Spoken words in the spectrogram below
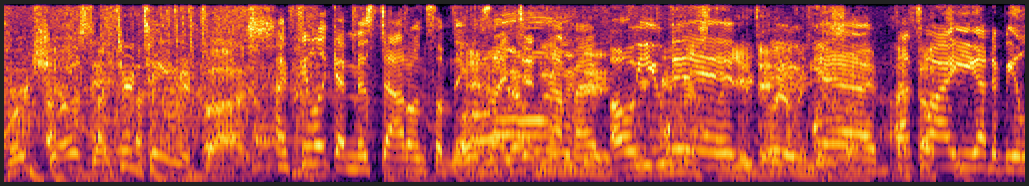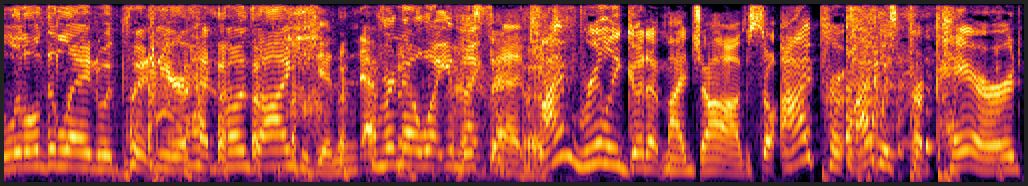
Burt Show's entertainment buzz. I feel like I missed out on something because Oh, I didn't have my. did. Oh, We- you we did. missed it. You did. clearly missed Yeah, that's why you- you got to be a little delayed with putting your headphones on because you never know what you might catch. I'm really good at my job, so I pre- I was prepared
